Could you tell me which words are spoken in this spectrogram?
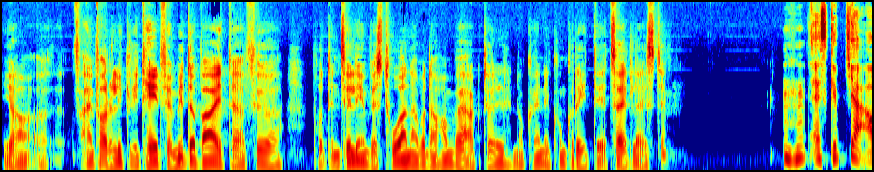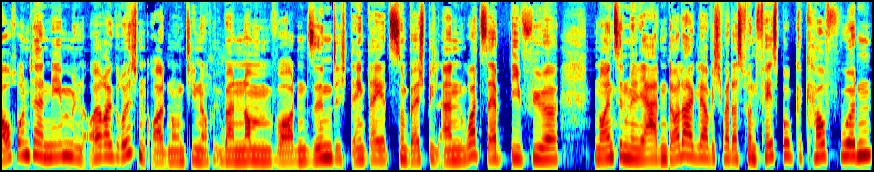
ja, äh, einfache Liquidität für Mitarbeiter, für potenzielle Investoren, aber da haben wir aktuell noch keine konkrete Zeitleiste. Mhm. Es gibt ja auch Unternehmen in eurer Größenordnung, die noch übernommen worden sind. Ich denke da jetzt zum Beispiel an WhatsApp, die für 19 Milliarden Dollar, glaube ich, war das von Facebook gekauft wurden.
